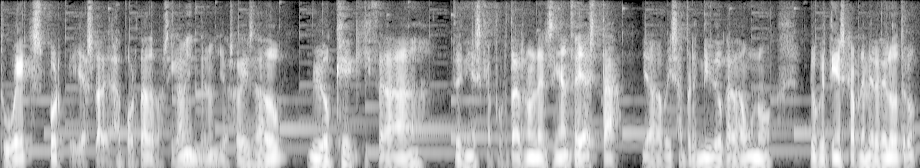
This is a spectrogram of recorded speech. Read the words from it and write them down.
tu ex porque ya se la habías aportado, básicamente, ¿no? Ya os habéis dado lo que quizá tenías que aportar, ¿no? La enseñanza ya está, ya habéis aprendido cada uno lo que tienes que aprender del otro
